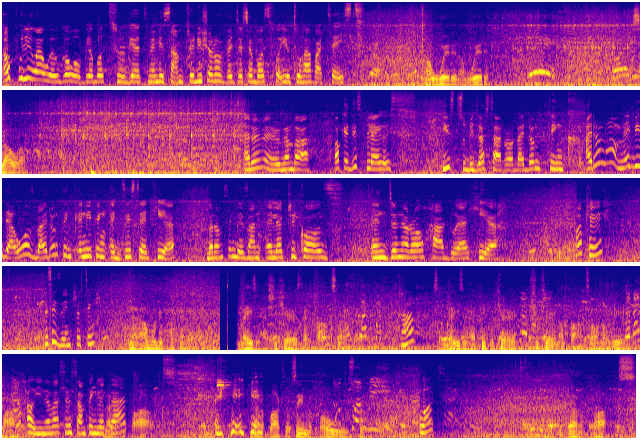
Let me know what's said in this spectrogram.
Hopefully where we'll go we'll be able to get maybe some traditional vegetables for you to have a taste. I'm with it. I'm with it. Sour. I don't even remember. Okay, this place used to be just a road. I don't think, I don't know, maybe there was, but I don't think anything existed here. But I'm saying there's an electricals and general hardware here. Okay, this is interesting. Yeah, I wonder if I can. Amazing how she carries that box like that. Huh? It's amazing how people carry. She carrying a box on her head. Wow. Oh, you never seen something like Not that? box. Not a box. I've seen the bowls, but What? A box.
